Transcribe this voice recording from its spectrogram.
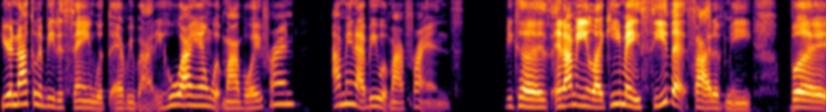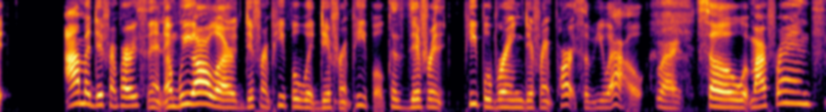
you're not going to be the same with everybody. Who I am with my boyfriend, I may not be with my friends because, and I mean, like, he may see that side of me, but I'm a different person, and we all are different people with different people because different people bring different parts of you out. Right. So with my friends,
